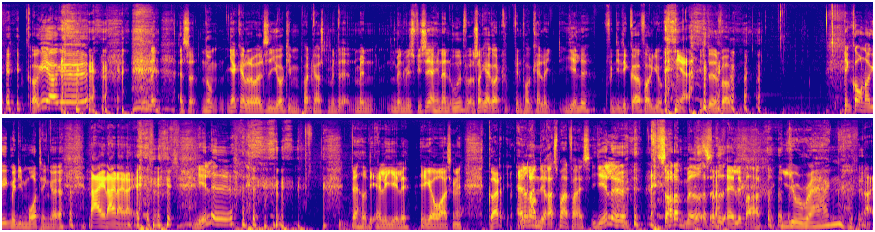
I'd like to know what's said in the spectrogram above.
Gogge Jokke! altså, nu, jeg kalder dig jo altid Joachim i podcasten, men, men, men hvis vi ser hinanden udenfor, så kan jeg godt finde på at kalde Jelle, fordi det gør folk jo, ja. i stedet for... Den går nok ikke med din mor, tænker jeg. Nej, nej, nej, nej. Jelle! Der hedder vi alle Jelle. Ikke overraskende. Godt. Allerede... Allerede det er ret smart faktisk. Jelle! så er der med, og så ved alle bare. Jurang. Nej.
